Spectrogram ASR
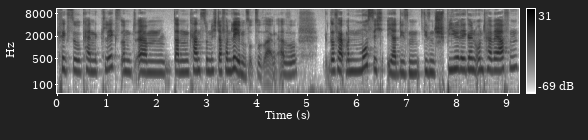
kriegst du keine Klicks und ähm, dann kannst du nicht davon leben, sozusagen. Also deshalb, man muss sich ja diesen, diesen Spielregeln unterwerfen,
